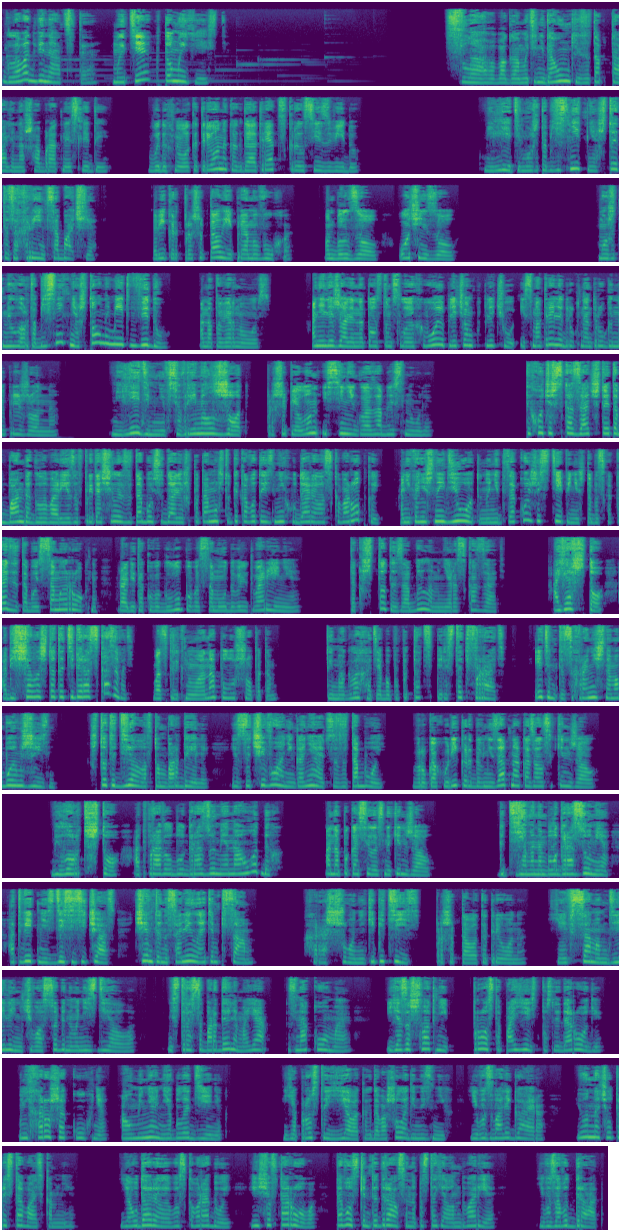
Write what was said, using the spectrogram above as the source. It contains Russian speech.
Глава 12. Мы те, кто мы есть. Слава богам, эти недоумки затоптали наши обратные следы. Выдохнула Катриона, когда отряд скрылся из виду. «Миледи может объяснить мне, что это за хрень собачья?» Рикард прошептал ей прямо в ухо. Он был зол, очень зол. «Может, милорд объяснит мне, что он имеет в виду?» Она повернулась. Они лежали на толстом слое хвои плечом к плечу и смотрели друг на друга напряженно. «Миледи мне все время лжет!» — прошепел он, и синие глаза блеснули. «Ты хочешь сказать, что эта банда головорезов притащилась за тобой сюда лишь потому, что ты кого-то из них ударила сковородкой? Они, конечно, идиоты, но не до такой же степени, чтобы скакать за тобой с самой рокны ради такого глупого самоудовлетворения. Так что ты забыла мне рассказать?» «А я что, обещала что-то тебе рассказывать?» — воскликнула она полушепотом. «Ты могла хотя бы попытаться перестать врать. Этим ты сохранишь нам обоим жизнь. Что ты делала в том борделе? Из-за чего они гоняются за тобой?» В руках у Рикарда внезапно оказался кинжал. «Милорд что, отправил благоразумие на отдых?» Она покосилась на кинжал. «К демонам благоразумия! Ответь мне здесь и сейчас! Чем ты насолила этим псам?» «Хорошо, не кипятись!» — прошептала Катриона. Я и в самом деле ничего особенного не сделала. Мистресса борделя моя знакомая, и я зашла к ней просто поесть после дороги. У них хорошая кухня, а у меня не было денег. Я просто ела, когда вошел один из них. Его звали Гайра, и он начал приставать ко мне. Я ударила его сковородой, и еще второго, того, с кем ты дрался на постоялом дворе. Его зовут Драт.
